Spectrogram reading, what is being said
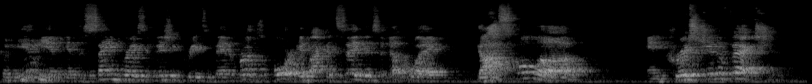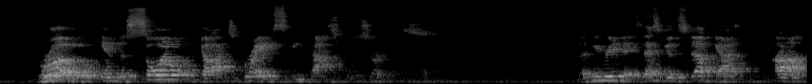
Communion in the same grace and mission creates a band of brothers. Or, if I could say this another way, gospel love and Christian affection grow in the soil of God's grace in gospel service. Let me read this. That's good stuff, guys. Uh,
